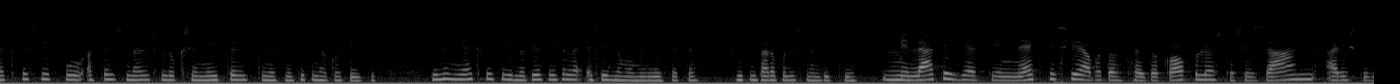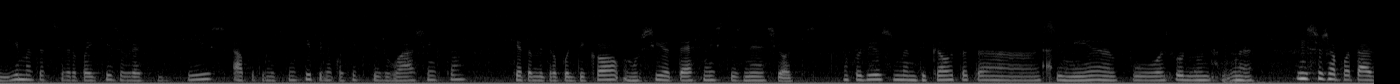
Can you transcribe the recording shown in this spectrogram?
έκθεση που αυτές τις μέρες φιλοξενείται στην Εθνική Πινακοθήκη. Είναι μια έκθεση για την οποία θα ήθελα εσείς να μου μιλήσετε, γιατί είναι πάρα πολύ σημαντική. Μιλάτε για την έκθεση από τον Θεοτοκόπουλο στο Σεζάν «Αριστουργήματα της Ευρωπαϊκής Ζωγραφικής» από την Εθνική Πινακοθήκη της Ουάσιγκτον και το Μητροπολιτικό Μουσείο Τέχνης της Νέας Υόρκης. Από δύο σημαντικότατα σημεία που ασχολούν... Ναι. Ίσως από τα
